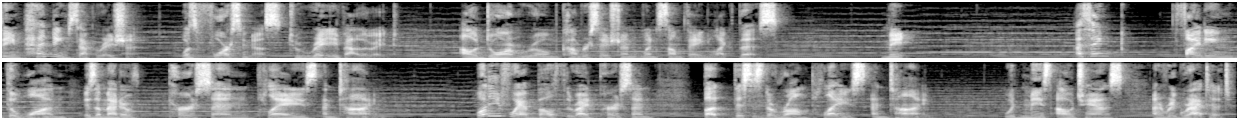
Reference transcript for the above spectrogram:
The impending separation was forcing us to reevaluate. Our dorm room conversation went something like this Me. I think finding the one is a matter of person, place, and time. What if we are both the right person but this is the wrong place and time. We'd miss our chance and regret it.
